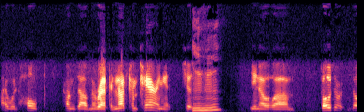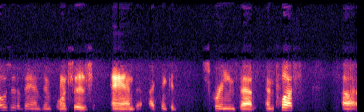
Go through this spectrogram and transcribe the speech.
I would hope comes out in the record. Not comparing it, just Mm-hmm. you know, um, those are those are the band's influences, and I think it screams that. And plus, uh,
